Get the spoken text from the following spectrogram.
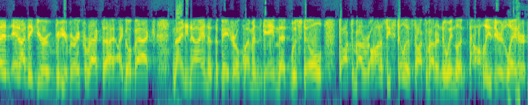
And, and I think you're you're very correct. I, I go back '99, the, the Pedro Clemens game that was still talked about. Honestly, still is talked about in New England all these years later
